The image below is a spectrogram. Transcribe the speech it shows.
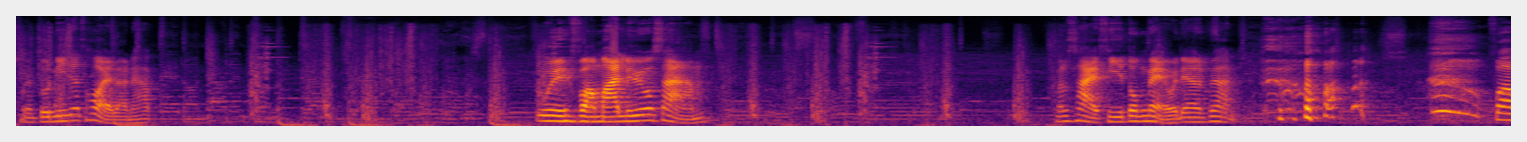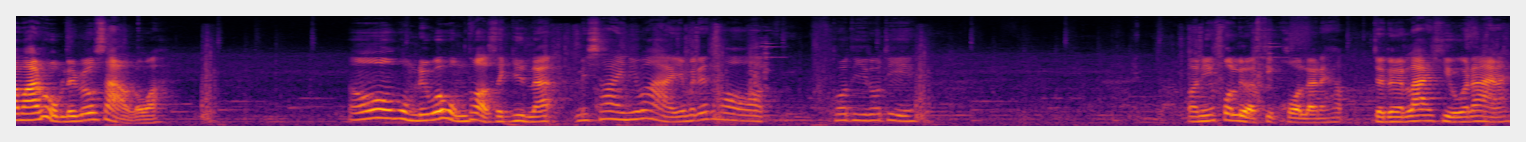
เหมือนตัวนี้จะถอยแล้วนะครับ อุ้ยฟอร์มาเลเวลสามมันสายฟรีตรงไหนวะเนี่ยเพื่อน ฟาร์มาสผมเลเวลสามแล้ววะ โอ้ผมนึกว่าผมถอดสกินแล้ว ไม่ใช่นี่หว่า ยังไม่ได้ถอด โทษที โทษที ตอนนี้คนเหลือสิบคนแล้วนะครับ จะเดินไล่คิวก็ได้นะ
